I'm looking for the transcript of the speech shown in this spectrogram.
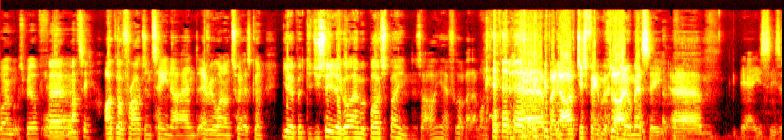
Warren Brooksville, uh, Yeah. Matty. I've gone for Argentina, and everyone on Twitter's going, "Yeah, but did you see they got hammered by Spain?" I was like, "Oh yeah, I forgot about that one." uh, but no, I've just think with Lionel Messi. Um, yeah, he's he's a,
